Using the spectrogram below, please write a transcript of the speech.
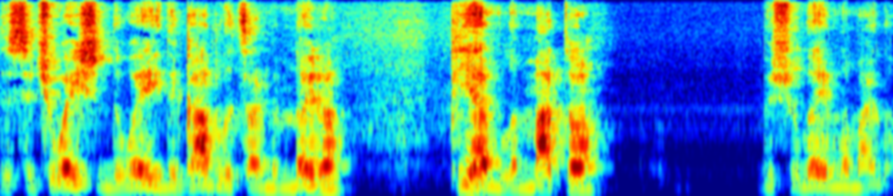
the situation, the way the goblets are in the menoira, pihem lemato, v'shuleim lemailo.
